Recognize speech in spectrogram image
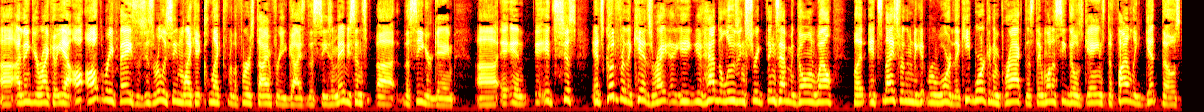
Uh, I think you're right. Yeah, all, all, three phases just really seemed like it clicked for the first time for you guys this season, maybe since uh, the Seeger game. Uh, and it's just it's good for the kids, right? You've had the losing streak; things haven't been going well, but it's nice for them to get rewarded. They keep working in practice. They want to see those gains to finally get those.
